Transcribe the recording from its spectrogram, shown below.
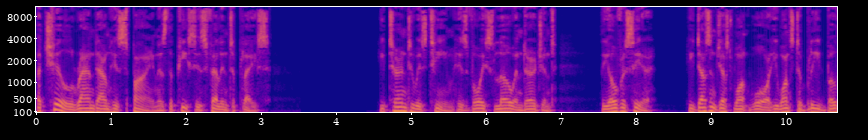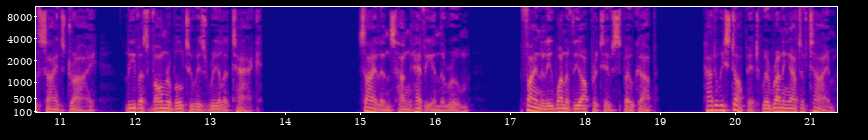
A chill ran down his spine as the pieces fell into place. He turned to his team, his voice low and urgent. The Overseer, he doesn't just want war, he wants to bleed both sides dry, leave us vulnerable to his real attack. Silence hung heavy in the room. Finally, one of the operatives spoke up. How do we stop it? We're running out of time.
